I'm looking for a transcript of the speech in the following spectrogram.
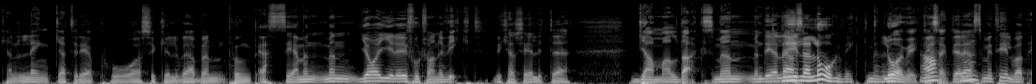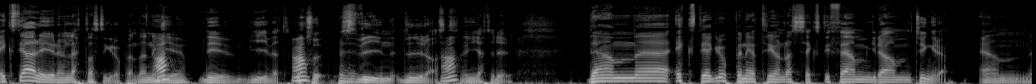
Kan länka till det på cykelwebben.se men, men jag gillar ju fortfarande vikt. Det kanske är lite gammaldags men, men det jag Du läste gillar låg vikt menar du? Låg vikt, Ja. exakt. Det jag Mm. läste mig till var att XDR är ju den lättaste gruppen. Den är Ja. ju, det är ju givet. Ja, Också precis. svindyrast. Ja. Den är jättedyr. Den eh, XD-gruppen är 365 gram tyngre än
